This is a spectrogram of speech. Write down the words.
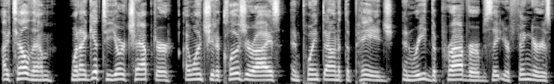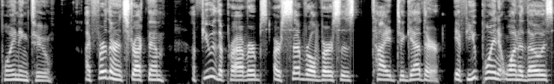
I tell them, when I get to your chapter, I want you to close your eyes and point down at the page and read the Proverbs that your finger is pointing to. I further instruct them a few of the Proverbs are several verses tied together. If you point at one of those,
